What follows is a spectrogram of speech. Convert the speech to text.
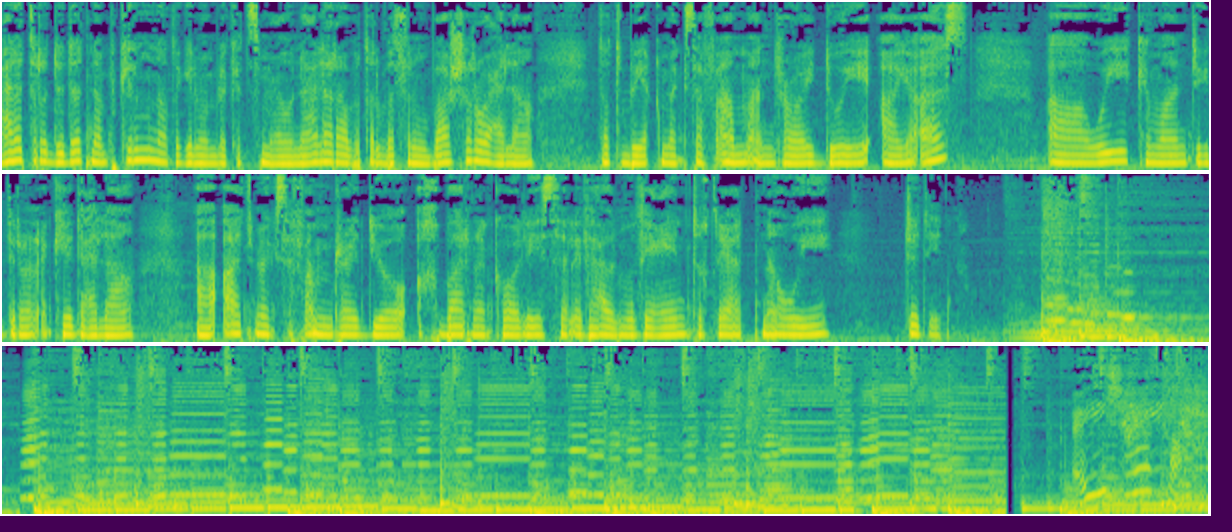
على تردداتنا بكل مناطق المملكة تسمعونا على رابط البث المباشر وعلى تطبيق Mix FM Android و iOS. آه وكمان تقدرون أكيد على آه at Mix FM Radio أخبارنا كواليس الإذاعة والمذيعين تغطياتنا وجديدنا. عيشها صح.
